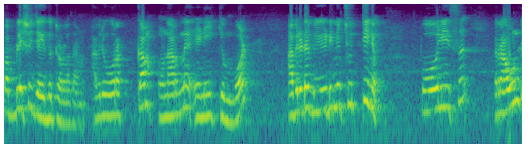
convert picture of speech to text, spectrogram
പബ്ലിഷ് ചെയ്തിട്ടുള്ളതാണ്. അവർ ഉറക്കം ഉണർന്ന് എണീക്കുമ്പോൾ അവരുടെ വീടിന് ചുറ്റിനും പോലീസ് റൗണ്ട്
